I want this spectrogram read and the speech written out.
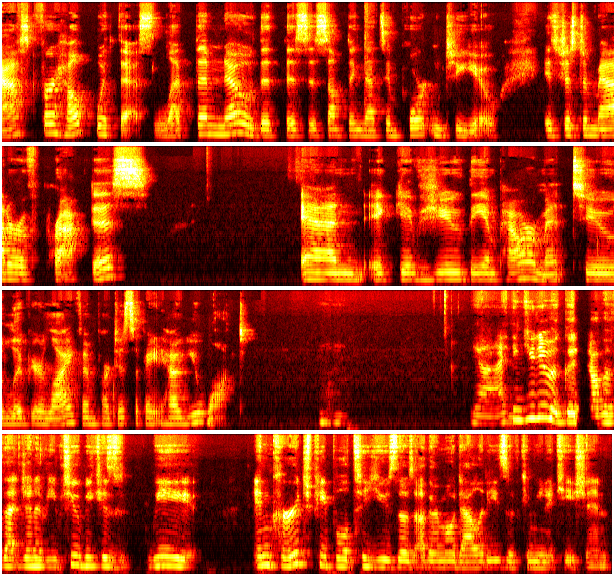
ask for help with this. Let them know that this is something that's important to you. It's just a matter of practice and it gives you the empowerment to live your life and participate how you want. Mm-hmm. Yeah, I think you do a good job of that, Genevieve, too, because we encourage people to use those other modalities of communication.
